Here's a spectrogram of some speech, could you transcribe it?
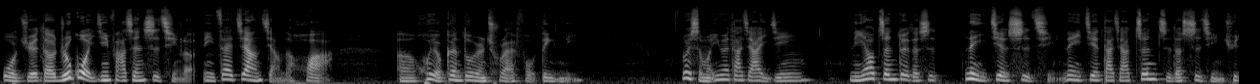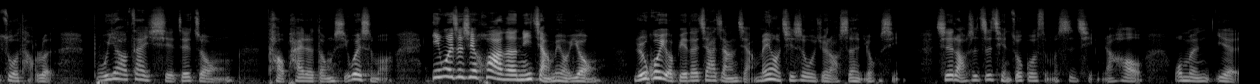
我觉得如果已经发生事情了，你再这样讲的话，呃，会有更多人出来否定你。为什么？因为大家已经你要针对的是那一件事情，那一件大家争执的事情去做讨论，不要再写这种。讨拍的东西，为什么？因为这些话呢，你讲没有用。如果有别的家长讲，没有，其实我觉得老师很用心。其实老师之前做过什么事情，然后我们也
